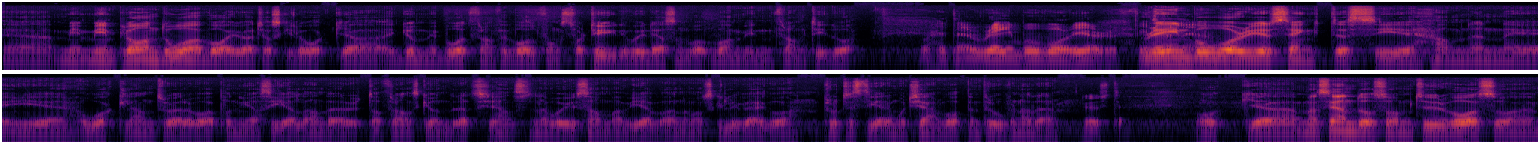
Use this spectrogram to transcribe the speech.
Eh, min, min, plan då var ju att jag skulle åka gummibåt framför valfångstfartyg. Det var ju det som var, var min framtid då. Vad heter det? Rainbow Warrior? Rainbow Warrior sänktes i hamnen i, Auckland tror jag det var på Nya Zeeland där utav franska underrättelsetjänsten. Det var ju samma veva när man skulle iväg och protestera mot kärnvapenproverna där. Just det. Och, eh, men sen då som tur var så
